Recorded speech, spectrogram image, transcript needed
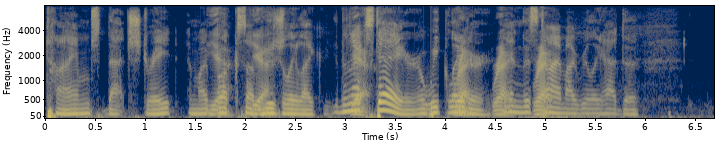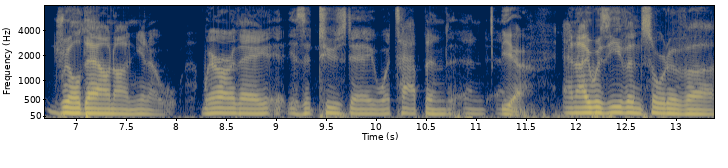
times that straight in my Yeah, books. I'm yeah. usually like the Yeah. next day or a week Right, later. right, and this right. time I really had to drill down on you know where are they? Is it Tuesday? What's happened? And, and Yeah. and I was even sort of uh,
